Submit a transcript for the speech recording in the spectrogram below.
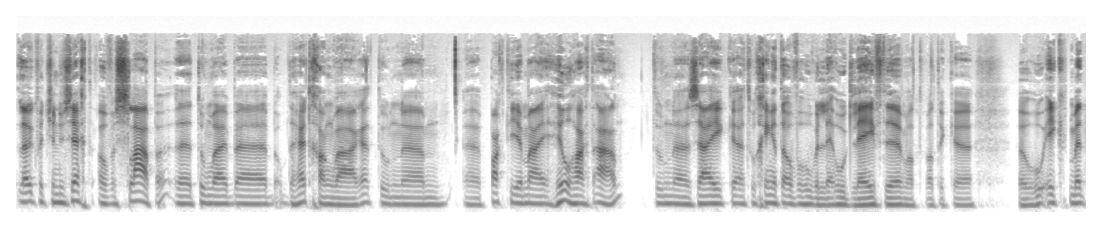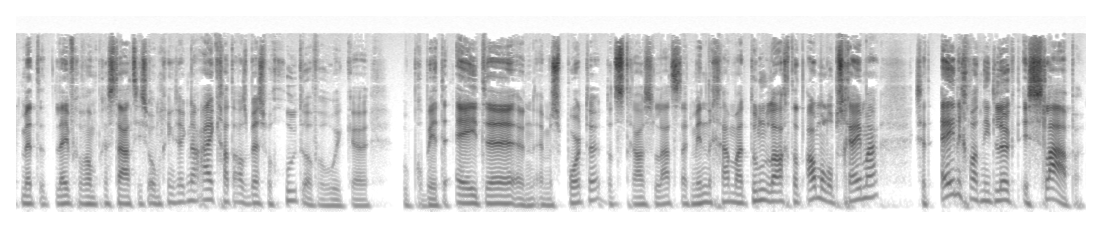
leuk wat je nu zegt over slapen. Uh, toen wij bij, op de hertgang waren, toen um, pakte je mij heel hard aan toen uh, zei ik, uh, toen ging het over hoe, we hoe ik leefde, wat, wat ik, uh, hoe ik met, met het leveren van prestaties omging. Zei ik, nou, eigenlijk gaat alles best wel goed over hoe ik, hoe probeer te eten en, en mijn sporten. Dat is trouwens de laatste tijd minder gaan. Maar toen lag dat allemaal op schema. Ik zei, het enige wat niet lukt is slapen.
